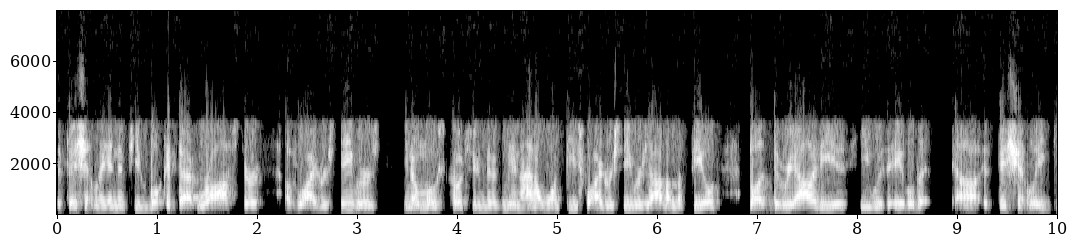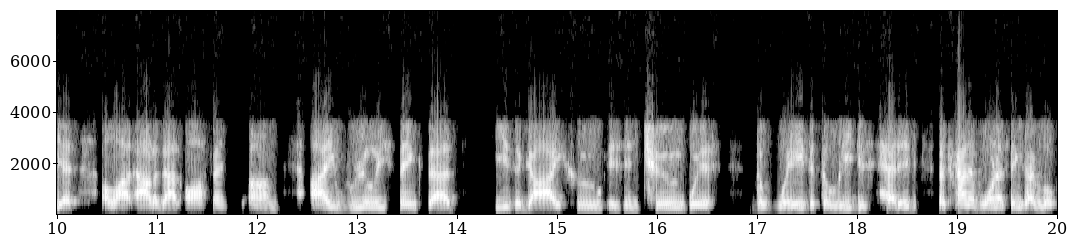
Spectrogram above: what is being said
efficiently. And if you look at that roster of wide receivers, you know, most coaches go, man, I don't want these wide receivers out on the field. But the reality is he was able to uh, efficiently get a lot out of that offense. Um, I really think that he's a guy who is in tune with the way that the league is headed. That's kind of one of the things I look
